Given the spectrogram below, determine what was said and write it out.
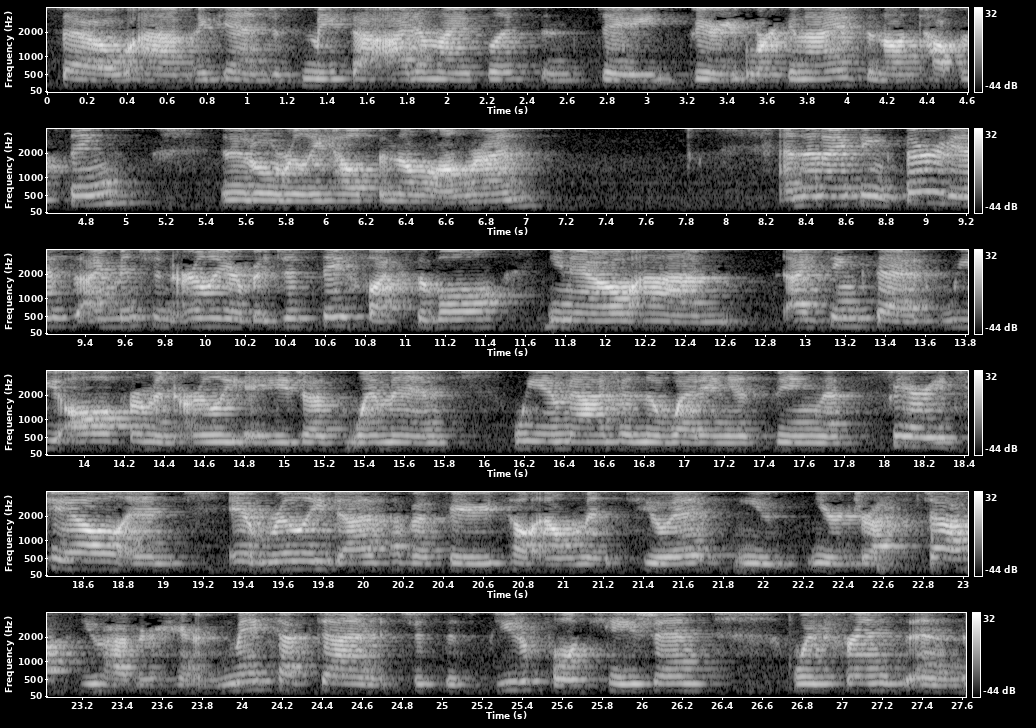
So, um, again, just make that itemized list and stay very organized and on top of things, and it'll really help in the long run. And then I think third is I mentioned earlier, but just stay flexible. You know, um, I think that we all, from an early age as women, we imagine the wedding as being this fairy tale, and it really does have a fairy tale element to it. You you're dressed up, you have your hair and makeup done. It's just this beautiful occasion with friends and,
